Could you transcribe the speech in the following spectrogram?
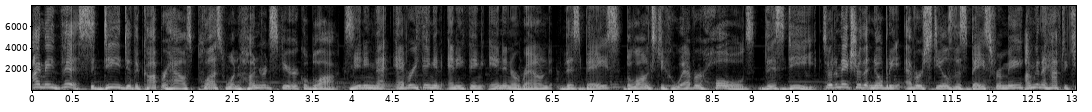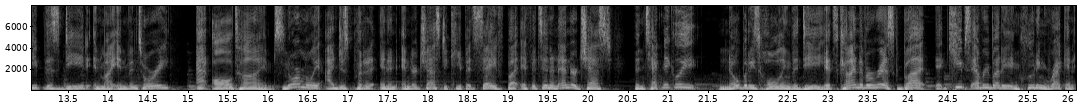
I made this, the deed to the copper house plus 100 spherical blocks, meaning that everything and anything in and around this base belongs to whoever holds this deed. So to make sure that nobody ever steals this base from me, I'm gonna have to keep this deed in my inventory at all times. Normally, I just put it in an ender chest to keep it safe, but if it's in an ender chest, then technically nobody's holding the deed. It's kind of a risk, but it keeps everybody, including Rek and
